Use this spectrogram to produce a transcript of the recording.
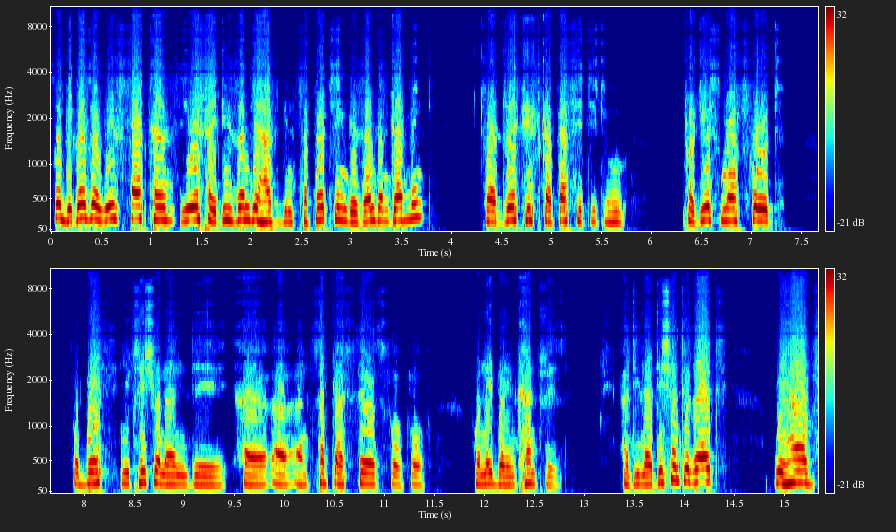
So because of these factors, USAID Zambia has been supporting the Zambian government to address its capacity to produce more food for both nutrition and, uh, uh, and surplus sales for, for, for neighboring countries. And in addition to that, we have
